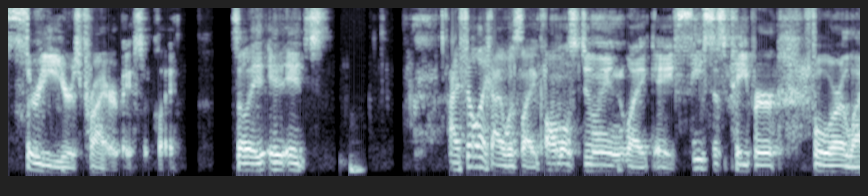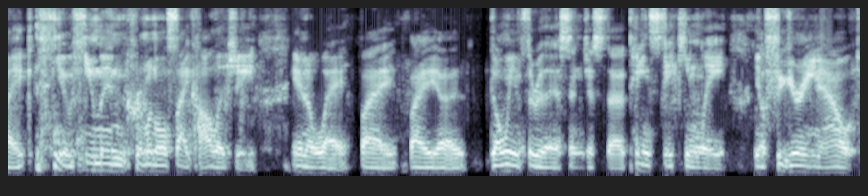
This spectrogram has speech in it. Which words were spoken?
30 years prior, basically. So it, it, it's I felt like I was like almost doing like a thesis paper for like you know human criminal psychology in a way by by uh, going through this and just uh, painstakingly you know figuring out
